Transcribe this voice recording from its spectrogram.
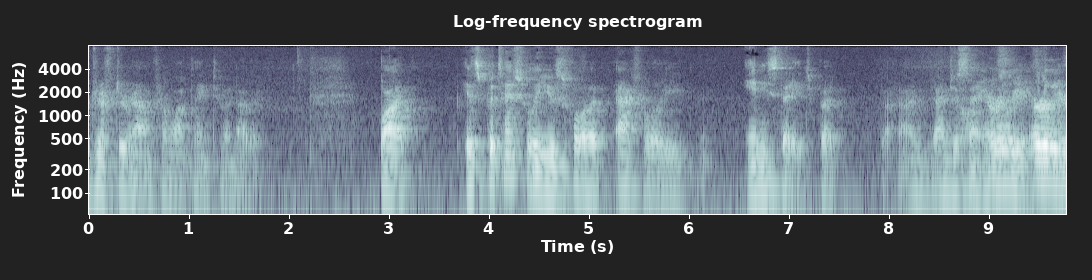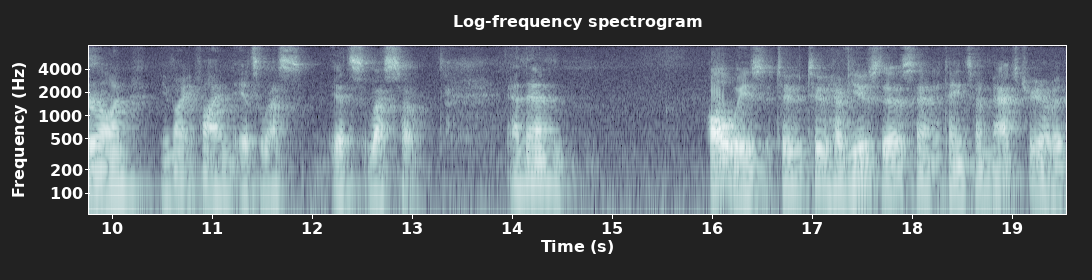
drift around from one thing to another. But it's potentially useful at actually any stage. But I'm, I'm just saying early, earlier on, you might find it's less it's less so. And then always to, to have used this and attained some mastery of it,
